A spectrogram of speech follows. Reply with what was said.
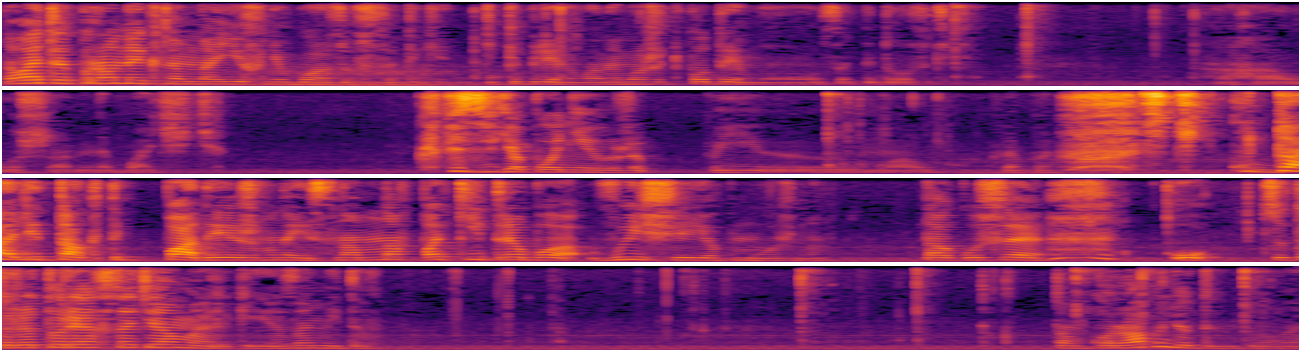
Давайте проникнемо на їхню базу все-таки. Тільки, блін, вони можуть по диму запідозрити. Ага, лошар не бачить. Капець Японії вже мало. хп. Літак? Ти падаєш вниз. Нам навпаки треба вище як можна. Так, усе. О, це територія, кстати, Америки, я замітив. Так, там корабль один пливе.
